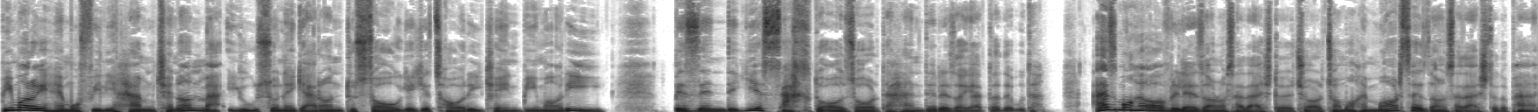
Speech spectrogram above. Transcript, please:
بیمارای هموفیلی همچنان معیوس و نگران تو سایه تاریک این بیماری به زندگی سخت و آزاردهنده رضایت داده بودند. از ماه آوریل 1984 تا ماه مارس 1985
